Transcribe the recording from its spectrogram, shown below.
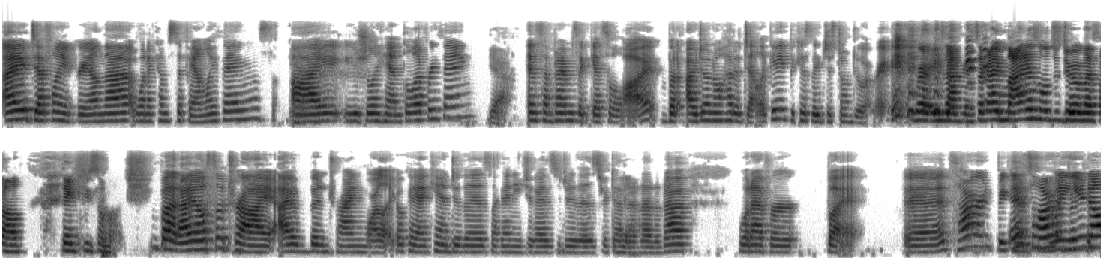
I definitely agree on that. When it comes to family things, Yeah. I usually handle everything. Yeah. And sometimes it gets a lot, but I don't know how to delegate because they just don't do it right. right, exactly. It's like I might as well just do it myself. Thank you so much. But I also try. I've been trying more like, okay, I can't do this. Like, I need you guys to do this or da da da da da, whatever. But it's hard because It's hard when you know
